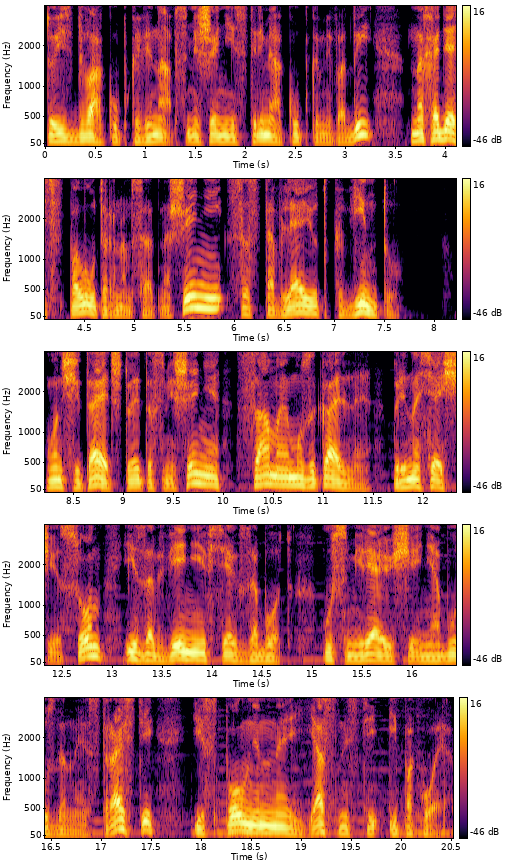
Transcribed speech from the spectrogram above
то есть два кубка вина в смешении с тремя кубками воды, находясь в полуторном соотношении, составляют квинту. Он считает, что это смешение самое музыкальное, приносящее сон и забвение всех забот, усмиряющее необузданные страсти, исполненное ясности и покоя.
